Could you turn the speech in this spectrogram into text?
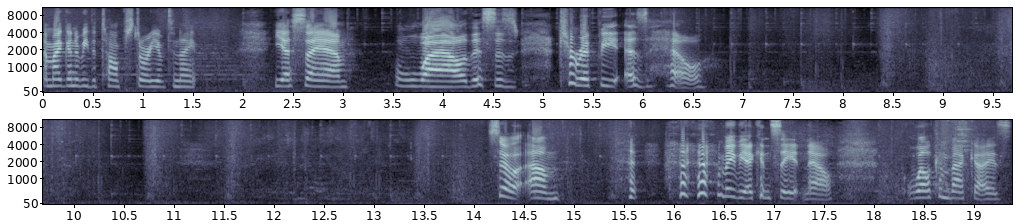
Am I gonna be the top story of tonight? Yes, I am. Wow, this is trippy as hell. So, um, maybe I can say it now. Welcome back, guys.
